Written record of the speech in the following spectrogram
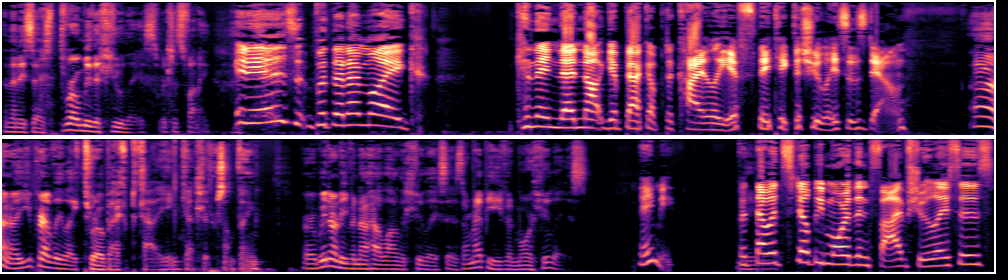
And then he says, "Throw me the shoelace," which is funny. It is, but then I'm like, can they then not get back up to Kylie if they take the shoelaces down? I don't know. You probably like throw back up to Kylie and catch it or something. Or we don't even know how long the shoelace is. There might be even more shoelace. Maybe. But Maybe. that would still be more than five shoelaces.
